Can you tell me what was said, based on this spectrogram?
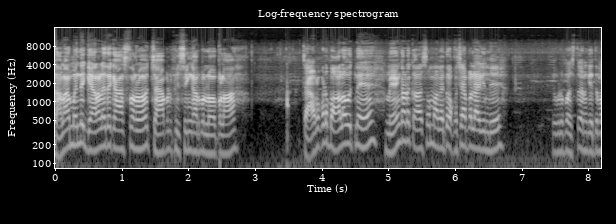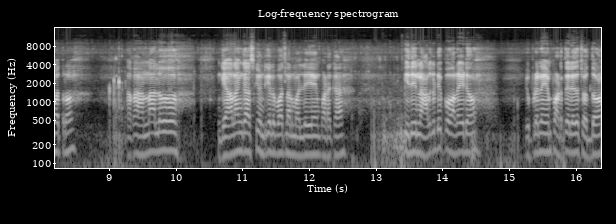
చాలామంది గెలలు అయితే కాస్తున్నారు చేపలు ఫిషింగ్ హార్బర్ లోపల. చేపలు కూడా బాగా అవుతున్నాయి. మేము కూడా కాస్తాం మాకైతే ఒక చేప లాగింది. ఇప్పుడు ప్రస్తుతానికి అయితే మాత్రం అక్కడ అన్నాలు గేలం కాసుకు ఇంటికి వెళ్ళిపోతున్నారు మళ్ళీ ఏం పడక. ఇది నాలుగు టిప్పు వలయడం ఇప్పుడైనా ఏం పడితే లేదో చూద్దాం.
